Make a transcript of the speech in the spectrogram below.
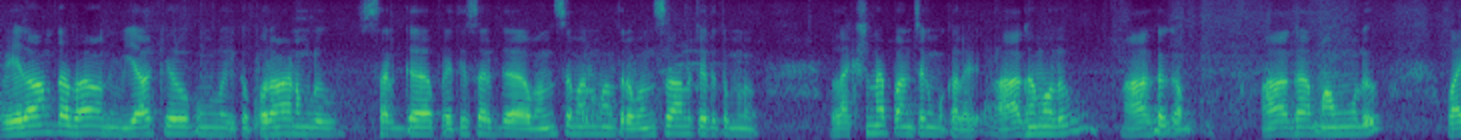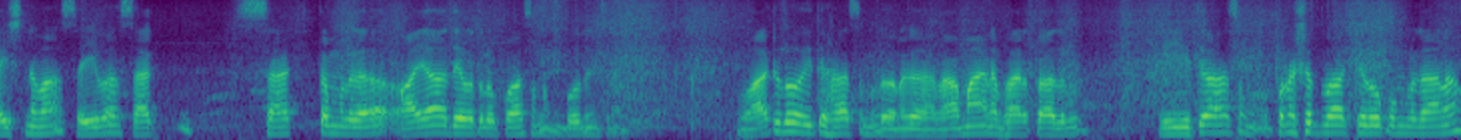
వేదాంత భావాన్ని వ్యాఖ్య రూపంలో ఇక పురాణములు సర్గ ప్రతిసర్గ వంశమన్మంత్ర వంశానుచరితములు లక్షణ పంచకము కలవి. ఆగములు ఆగగం ఆగమములు వైష్ణవ శైవ శాక్ శాక్తములుగా ఆయా దేవతల ఉపాసనం బోధించినవి. వాటిలో ఇతిహాసములు అనగా రామాయణ భారతాదులు ఈ ఇతిహాసం ఉపనిషద్వాక్య రూపములుగాన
